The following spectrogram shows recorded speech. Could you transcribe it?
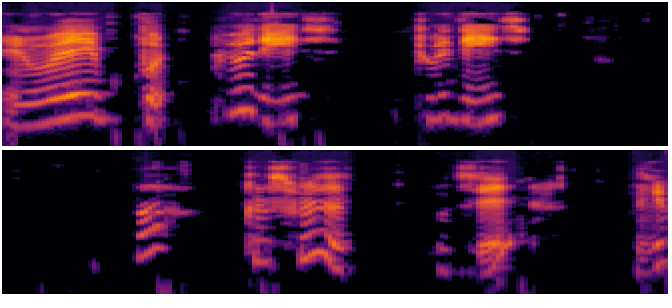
Anyway, put two of these, two of these, Huh? Could sworn that was it. Maybe?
